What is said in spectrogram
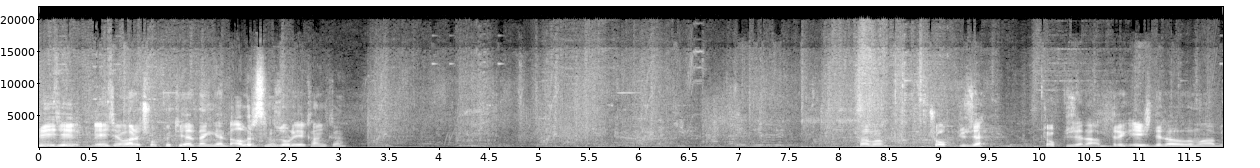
BC BC var ya çok kötü yerden geldi. Alırsınız oraya kanka. Tamam. Çok güzel. Çok güzel abi. Direkt ejderi alalım abi.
